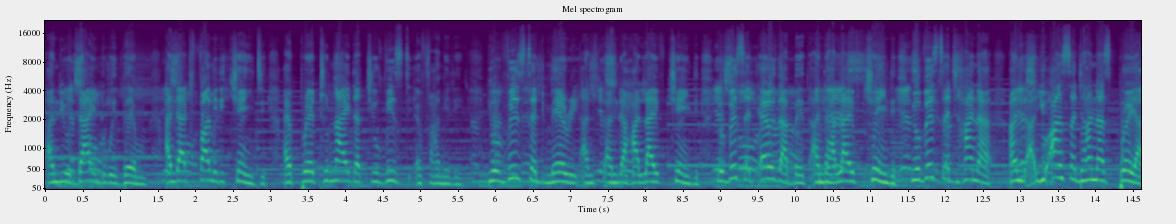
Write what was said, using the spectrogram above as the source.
and you Yes, dined Lord. with them. Yes, and that Lord. family changed. I pray tonight that you visit a family. And you visited mary and, and Lord. her life changed. You visited elizabeth and her life changed. You visited hannah and you answered hannah's prayer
